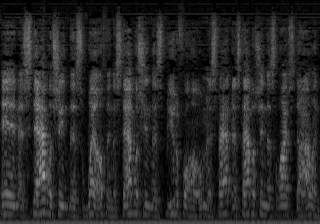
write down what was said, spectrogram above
in establishing this wealth and establishing this beautiful home and establishing this lifestyle and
